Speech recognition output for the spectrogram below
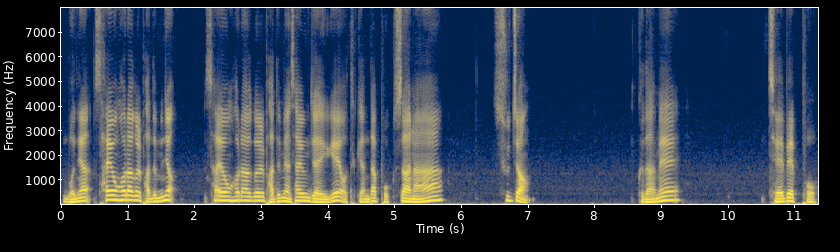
뭐냐? 사용 허락을 받으면요. 사용 허락을 받으면 사용자에게 어떻게 한다? 복사나 수정, 그 다음에 재배포,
